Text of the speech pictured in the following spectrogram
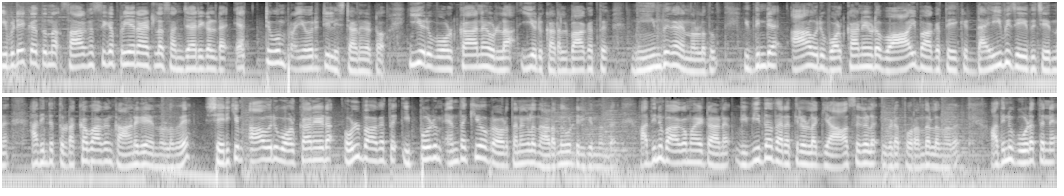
ഇവിടേക്ക് എത്തുന്ന സാഹസിക പ്രിയരായിട്ടുള്ള സഞ്ചാരികളുടെ ഏറ്റവും പ്രയോറിറ്റി ലിസ്റ്റാണ് കേട്ടോ. ഈ ഒരു വോൾക്കാനയുള്ള ഈ ഒരു കടൽ ഭാഗത്ത് നീന്തുക എന്നുള്ളതും ഇതിന്റെ ആ ഒരു വോൾക്കാനയുടെ വായ് ഭാഗത്തേക്ക് ഡൈവ് ചെയ്ത് ചെന്ന് അതിന്റെ തുടക്കഭാഗം കാണുക എന്നുള്ളത് ശരിക്കും ആ ഒരു വോൾക്കാനയുടെ ഉൾഭാഗത്ത് ഇപ്പോഴും എന്തൊക്കെയോ പ്രവർത്തനങ്ങൾ നടന്നുകൊണ്ടിരിക്കുന്നുണ്ട്. അതിനു ഭാഗമായിട്ടാണ് വിവിധ തരത്തിലുള്ള ഗ്യാസുകൾ ഇവിടെ പുറന്തള്ളുന്നത്. അതിനു കൂടെ തന്നെ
